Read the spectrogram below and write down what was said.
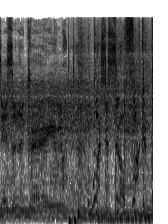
this isn't a game. Watch yourself fucking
